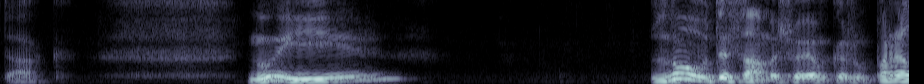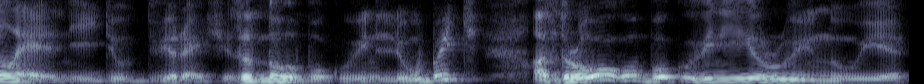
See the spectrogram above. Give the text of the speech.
Так. Ну і знову те саме, що я вам кажу, паралельні йдуть дві речі. З одного боку він любить, а з другого боку він її руйнує,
